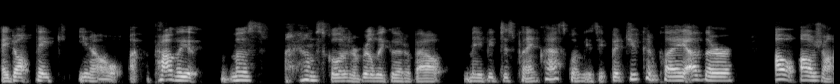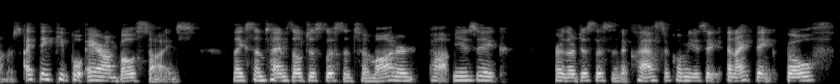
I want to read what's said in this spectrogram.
I don't think, you know, uh, probably most homeschoolers are really good about maybe just playing classical music, but you can play other all, all genres. I think people err on both sides. Like sometimes they'll just listen to modern pop music or they'll just listen to classical music. And I think both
